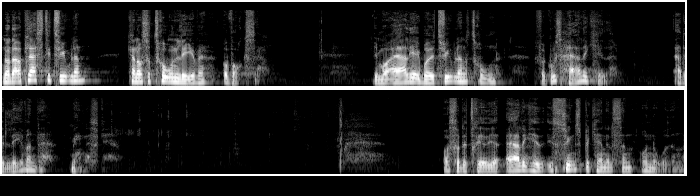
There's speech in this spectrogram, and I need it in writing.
Når der er plads til tvivlen, kan også troen leve og vokse. Vi må ærlige i både tvivlen og troen, for Guds herlighed er det levende menneske. Og så det tredje, ærlighed i synsbekendelsen og nåden.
